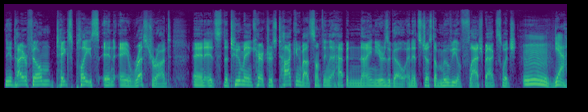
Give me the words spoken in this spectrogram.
the entire film takes place in a restaurant and it's the two main characters talking about something that happened 9 years ago and it's just a movie of flashbacks which Yeah.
